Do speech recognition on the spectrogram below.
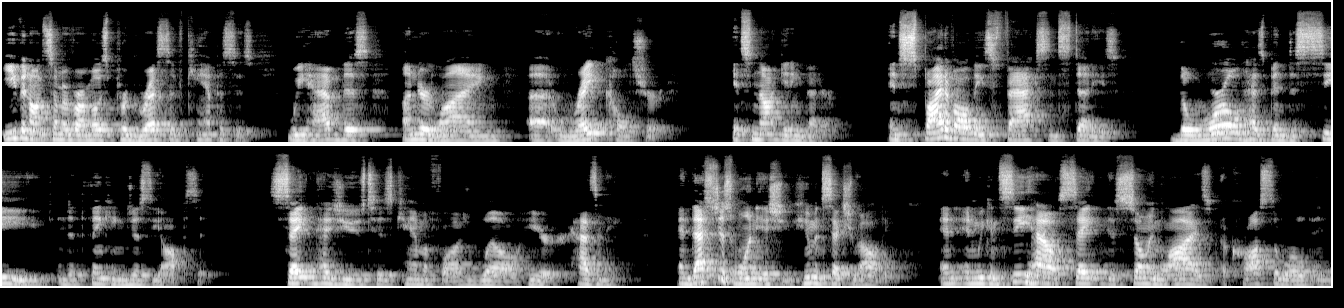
even on some of our most progressive campuses, we have this underlying uh, rape culture. It's not getting better. In spite of all these facts and studies, the world has been deceived into thinking just the opposite. Satan has used his camouflage well here, hasn't he? And that's just one issue human sexuality. And, and we can see how Satan is sowing lies across the world in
